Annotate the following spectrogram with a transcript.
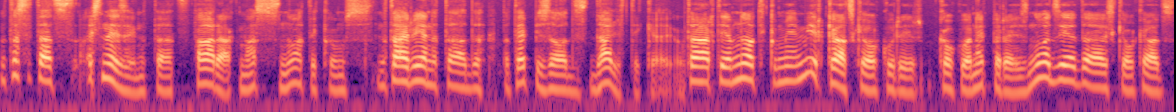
nu, tas ir tāds, es nezinu, tāds pārāk mazs notikums. Nu, tā ir viena tāda pat epizodes daļa tikai. Un tā ar tiem notikumiem ir kāds kaut kur ir kaut ko nepareizi nodziedājis, kaut kāds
